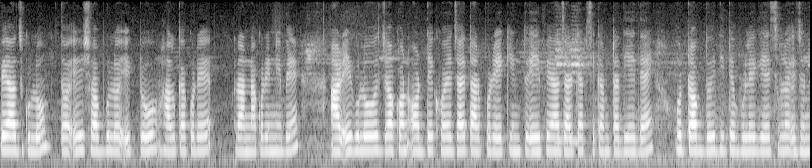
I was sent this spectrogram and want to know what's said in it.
পেঁয়াজগুলো। তো এই সবগুলো একটু হালকা করে রান্না করে নেবে। আর এগুলো যখন অর্ধেক হয়ে যায়, তারপরে কিন্তু এই পেঁয়াজ আর ক্যাপসিকামটা দিয়ে দেয়। ও টক দই দিতে ভুলে গিয়েছিল, এজন্য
